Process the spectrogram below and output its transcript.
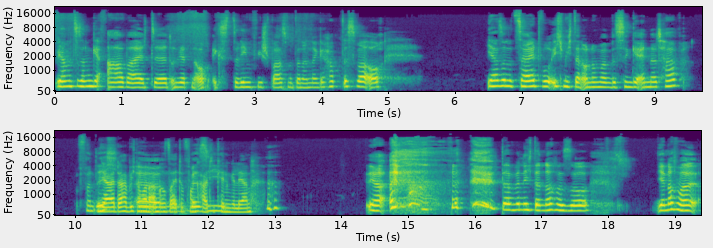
wir haben zusammen gearbeitet und wir hatten auch extrem viel Spaß miteinander gehabt. Das war auch ja so eine Zeit, wo ich mich dann auch noch mal ein bisschen geändert habe, fand ich. Ja, da habe ich noch mal eine andere ähm, Seite von Kathi kennengelernt. ja, da bin ich dann noch mal so, ja noch mal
